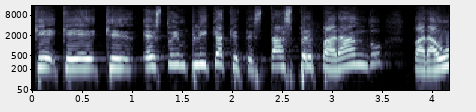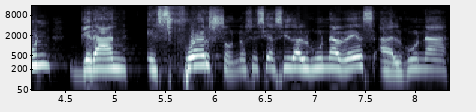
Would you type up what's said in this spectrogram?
que, que, esto implica que te estás preparando para un gran esfuerzo. No sé si has ido alguna vez a alguna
